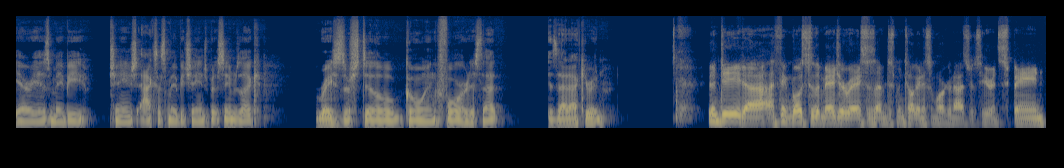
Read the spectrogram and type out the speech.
areas may be changed, access may be changed, but it seems like races are still going forward. Is that is that accurate? Indeed, uh, I think most of the major races. I've just been talking to some organizers here in Spain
